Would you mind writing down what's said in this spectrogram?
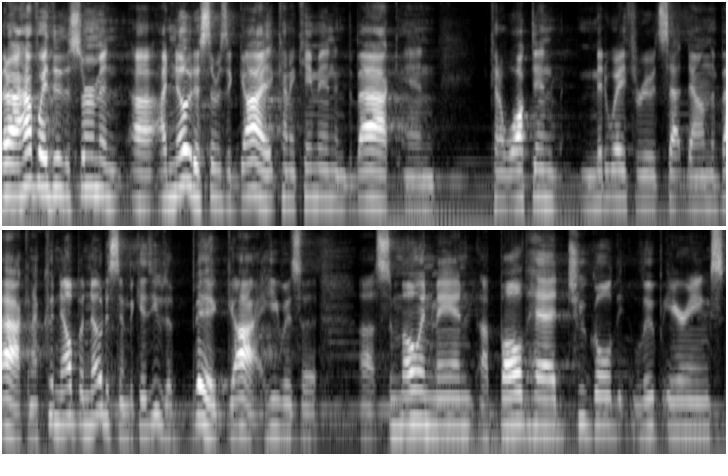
but halfway through the sermon, uh, I noticed there was a guy that kind of came in in the back and kind of walked in midway through and sat down in the back. And I couldn't help but notice him because he was a big guy. He was a, a Samoan man, a bald head, two gold loop earrings,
